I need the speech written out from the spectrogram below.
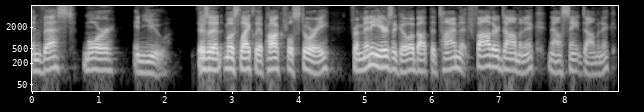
invest more in you? There's a most likely apocryphal story from many years ago about the time that Father Dominic, now Saint Dominic,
